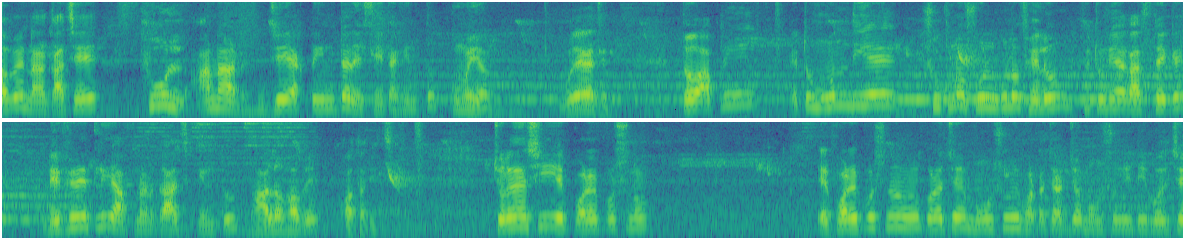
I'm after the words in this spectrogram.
হবে? না, গাছে ফুল আনার যে একটা ইন্টারেস্ট সেটা কিন্তু কমে যাবে। বোঝা গেছে? তো আপনি একটু মন দিয়ে শুকনো ফুলগুলো ফেলুন পিটুনিয়া গাছ থেকে। ডেফিনেটলি আপনার গাছ কিন্তু ভালো হবে, কথা দিচ্ছে। চলে আসি এর পরের প্রশ্ন। এর পরের প্রশ্ন করেছে, মৌসুমি ভট্টাচার্য, মৌসুমিদি বলছে,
